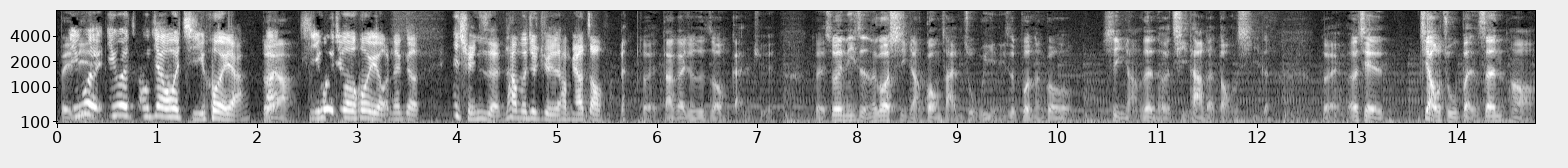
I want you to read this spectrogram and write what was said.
被。因为因为宗教会集会啊，对啊，集会就会有那个一群人，他们就觉得他们要造反。对，大概就是这种感觉。对，所以你只能够信仰共产主义，你是不能够信仰任何其他的东西的。对，而且教主本身哈、哦，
